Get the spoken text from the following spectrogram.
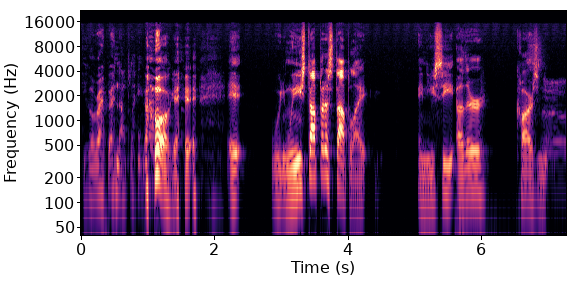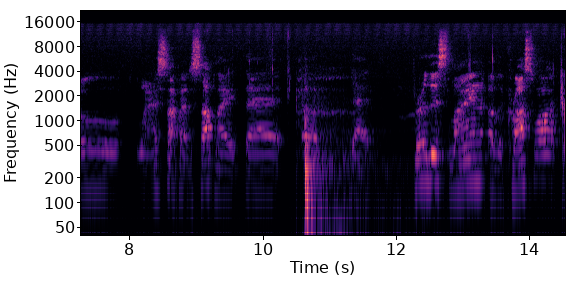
You go right back in not playing. Oh, okay. It when, when you stop at a stoplight and you see other cars So and you, when I stop at a stoplight, that um, that furthest line of the crosswalk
